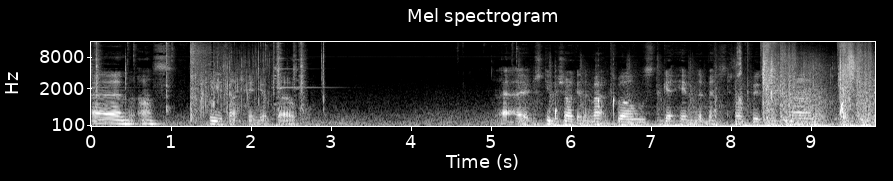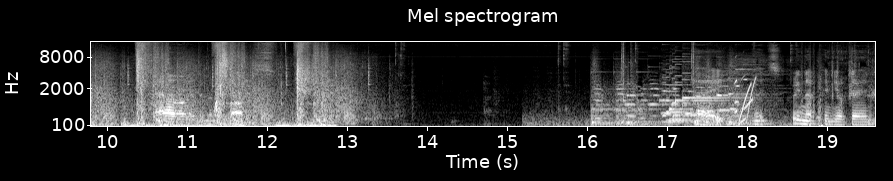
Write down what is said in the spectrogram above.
Um, I'll use that Bunyip though. Uh, just keep sure I get the max rolls to get him the best health boost he can. Oh, and then the box. Let's bring that Bunyip in.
